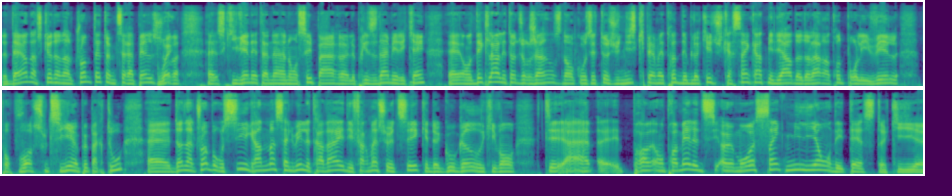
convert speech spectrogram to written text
D'ailleurs, dans ce cas, Donald Trump, peut-être un petit rappel sur euh, ce qui vient d'être annoncé par euh, le président américain. Euh, on déclare l'état d'urgence donc aux États-Unis, ce qui permettra de débloquer jusqu'à 50 milliards de dollars, entre autres pour les villes, pour pouvoir soutiller un peu partout. Donald Trump a aussi grandement salué le travail des pharmaceutiques et de Google qui vont... on promet d'ici un mois 5 millions des tests qui,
